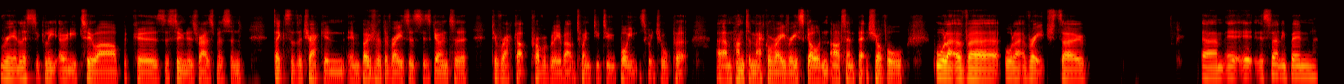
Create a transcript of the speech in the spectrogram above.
realistically only two are because as soon as Rasmussen takes to the track in in both of the races is going to to rack up probably about 22 points which will put um, Hunter McElrea, Reece Gold, and Artem Petrov all, all out of uh, all out of reach. So um, it, it's certainly been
